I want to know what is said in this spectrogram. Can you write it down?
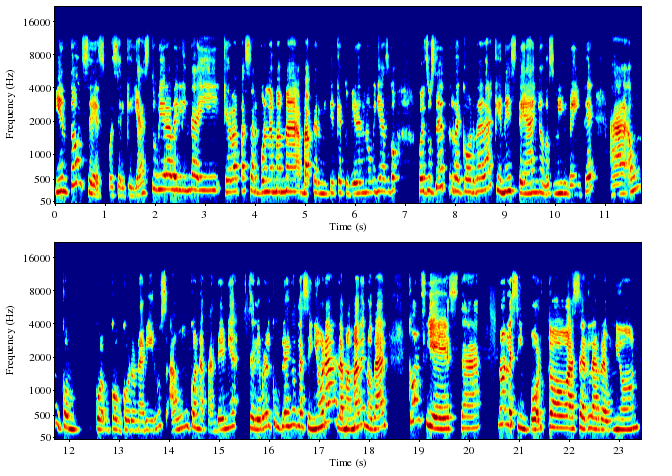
Y entonces, pues el que ya estuviera Belinda ahí, ¿qué va a pasar con la mamá? ¿Va a permitir que tuviera el noviazgo? Pues usted recordará que en este año 2020, aún con, con, coronavirus, aún con la pandemia, celebró el cumpleaños la señora, la mamá de Nodal, con fiesta, no les importó hacer la reunión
